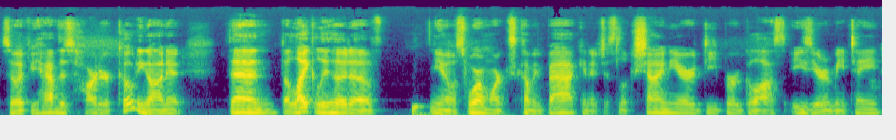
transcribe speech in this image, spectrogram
So if you have this harder coating on it, then the likelihood of you know swirl marks coming back and it just looks shinier, deeper, gloss, easier to maintain.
